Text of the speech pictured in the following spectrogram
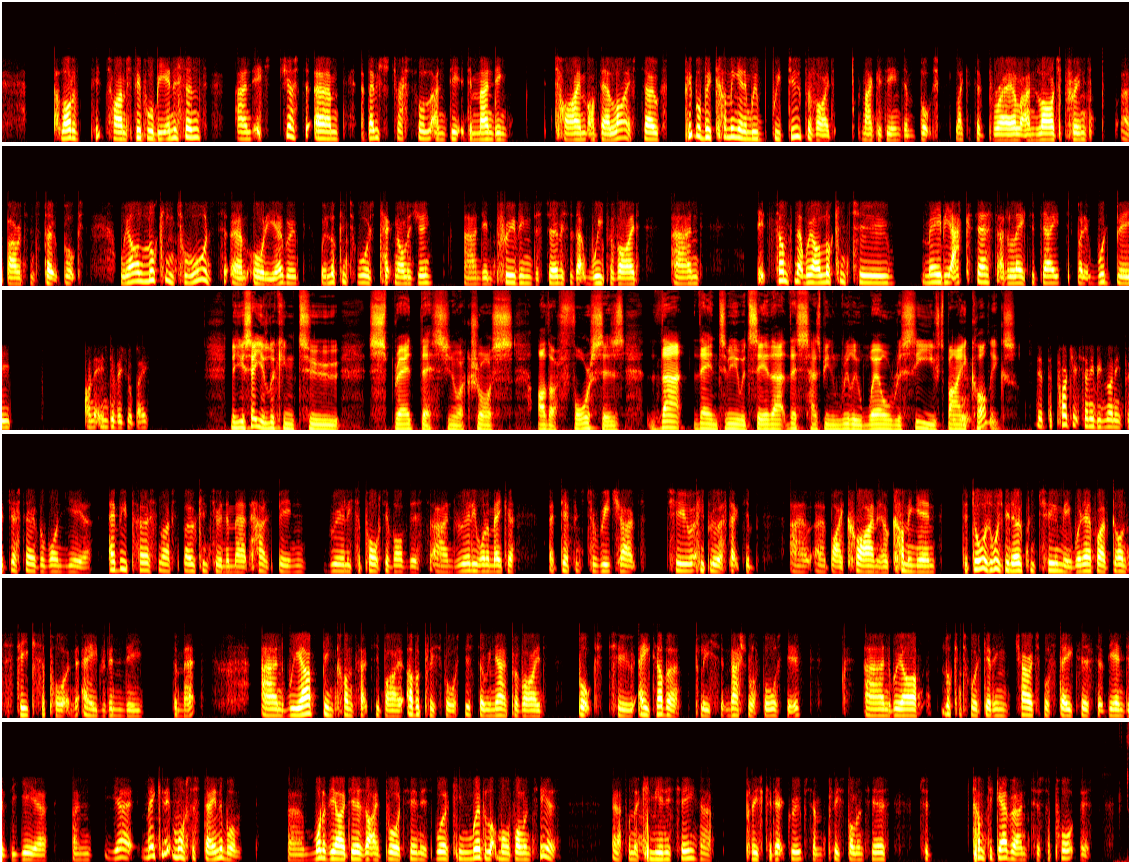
A lot of times people will be innocent and it's just um, a very stressful and de- demanding time of their life. So people will be coming in, and we, we do provide magazines and books, like I said, Braille and large print, uh, Barrington Stoke books. We are looking towards um, audio. We're, we're looking towards technology and improving the services that we provide. And it's something that we are looking to maybe access at a later date, but it would be on an individual basis. Now, you say you're looking to spread this, you know, across other forces. That then, to me, would say that this has been really well received by colleagues. The, the project's only been running for just over one year. Every person I've spoken to in the Met has been really supportive of this and really want to make a, a difference to reach out to people who are affected uh, uh, by crime and who are coming in. The door's always been open to me whenever I've gone to seek support and aid within the, the Met. And we have been contacted by other police forces, so we now provide books to eight other police national forces. And we are looking towards getting charitable status at the end of the year and, yeah, making it more sustainable. Um, one of the ideas that I brought in is working with a lot more volunteers uh, from the community, uh, police cadet groups, and police volunteers to come together and to support this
